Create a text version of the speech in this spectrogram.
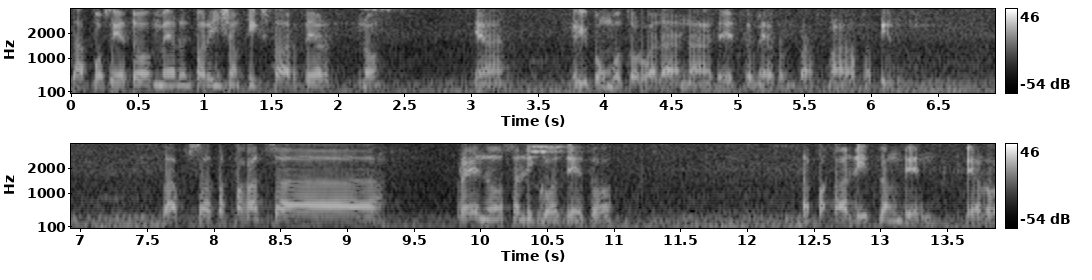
Tapos ito, meron pa rin siyang kickstarter, no? Yan. Yung ibang motor wala na. Ito meron pa mga kapatid. Tapos sa tapakan sa preno sa likod, ito. Napakaliit lang din, pero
